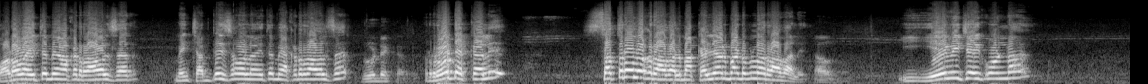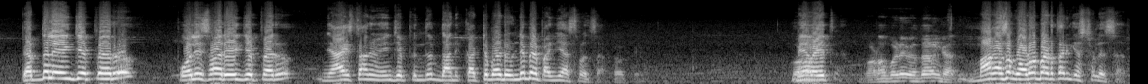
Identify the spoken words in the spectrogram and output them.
గొడవ అయితే మేము అక్కడ రావాలి సార్. మేము చంపేసే వాళ్ళం అయితే మేము ఎక్కడ రావాలి సార్? రోడ్ ఎక్కాలి. రోడ్ ఎక్కాలి. సత్రంలోకి రావాలి. మా కళ్యాణ మండపంలో రావాలి. ఏమీ చేయకుండా పెద్దలు ఏం చెప్పారు? పోలీస్ వారు ఏం చెప్పారు? న్యాయస్థానం ఏం చెప్పిందో దానికి కట్టుబడి ఉండి మేము పనిచేస్తున్నాం సార్. ఓకే. మేమైతే గొడవ పడే విధానం కాదు. మాకు అసలు గొడవ పెడతానికి ఇష్టం లేదు సార్.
